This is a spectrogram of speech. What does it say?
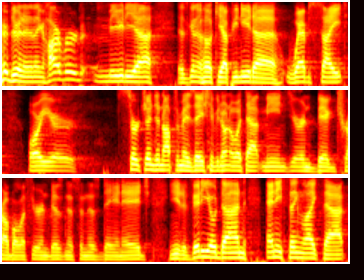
or doing anything harvard media is going to hook you up. You need a website or your search engine optimization. If you don't know what that means you're in big trouble if you're in business in this day and age. You need a video done anything like that.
